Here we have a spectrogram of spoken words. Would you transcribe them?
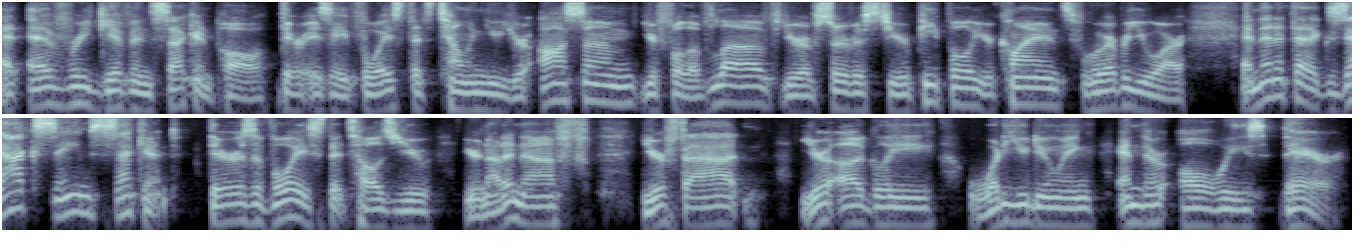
at every given second, Paul, there is a voice that's telling you you're awesome, you're full of love, you're of service to your people, your clients, whoever you are. And then at that exact same second, there is a voice that tells you you're not enough, you're fat, you're ugly, what are you doing? And they're always there.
